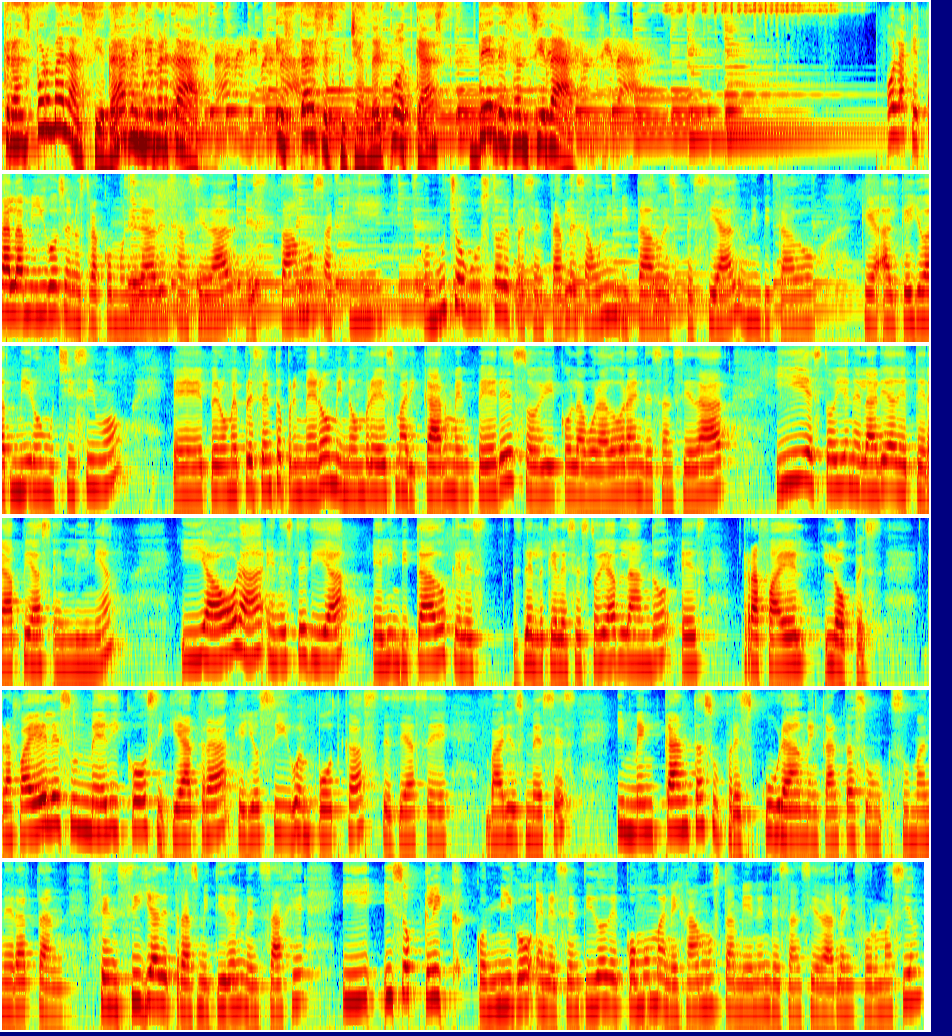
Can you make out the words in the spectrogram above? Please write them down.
Transforma la ansiedad en libertad. Estás escuchando el podcast de Desansiedad. Hola, ¿qué tal amigos de nuestra comunidad de Desansiedad? Estamos aquí con mucho gusto de presentarles a un invitado especial, un invitado que, al que yo admiro muchísimo. Eh, pero me presento primero, mi nombre es Mari Carmen Pérez, soy colaboradora en Desansiedad y estoy en el área de terapias en línea. Y ahora, en este día, el invitado que les, del que les estoy hablando es Rafael López. Rafael es un médico psiquiatra que yo sigo en podcast desde hace varios meses y me encanta su frescura, me encanta su, su manera tan sencilla de transmitir el mensaje y hizo clic conmigo en el sentido de cómo manejamos también en desansiedad la información.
